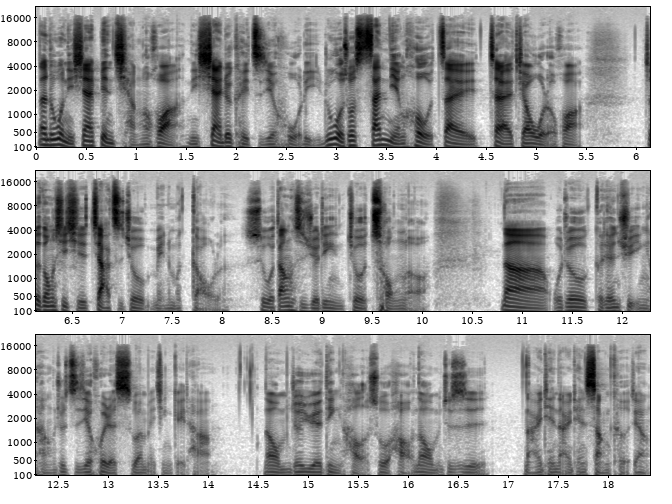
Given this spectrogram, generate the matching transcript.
那如果你现在变强的话，你现在就可以直接获利。如果说三年后再再来教我的话，这东西其实价值就没那么高了。所以我当时决定就冲了。那我就隔天去银行，就直接汇了十万美金给他。那我们就约定好说好，那我们就是哪一天哪一天上课这样。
